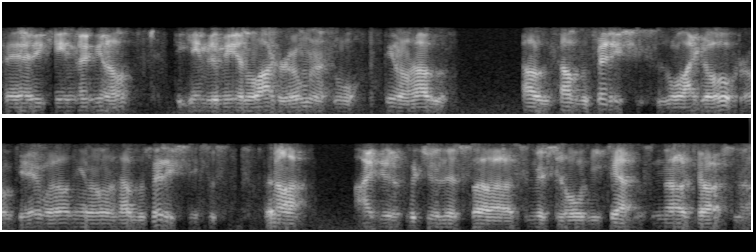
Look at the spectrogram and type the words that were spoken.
and he came, to, you know, he came to me in the locker room, and I said, well, you know, how's the how's how's the finish? He says, well, I go over. Okay, well, you know, how's the finish? He says, then I I do put you in this uh submission hold you tap. I said, no, Josh, no,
